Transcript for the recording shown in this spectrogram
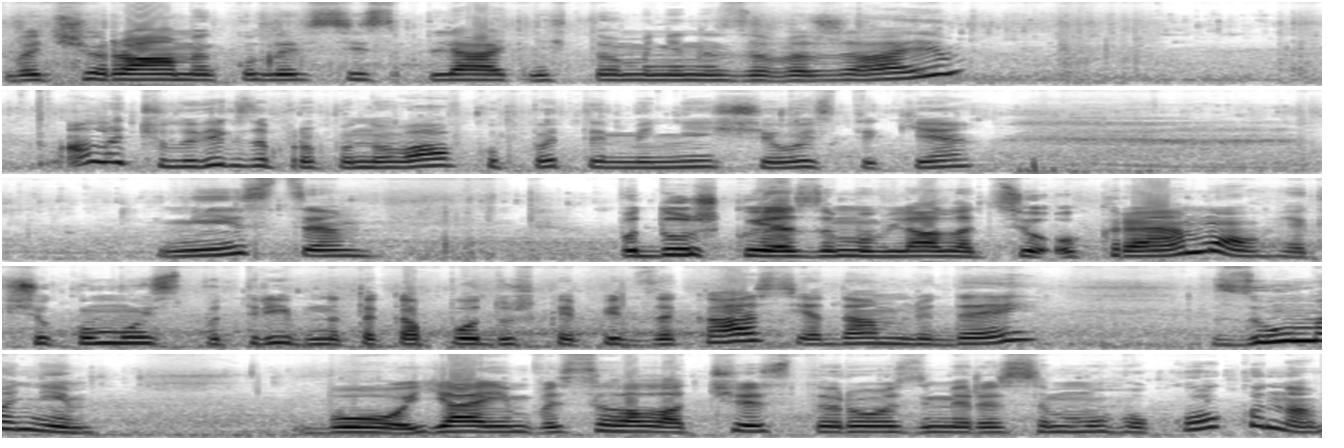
Вечорами, коли всі сплять, ніхто мені не заважає. Але чоловік запропонував купити мені ще ось таке місце. Подушку я замовляла цю окремо. Якщо комусь потрібна така подушка під заказ, я дам людей з Умані, бо я їм висилала чисто розміри самого кокона.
